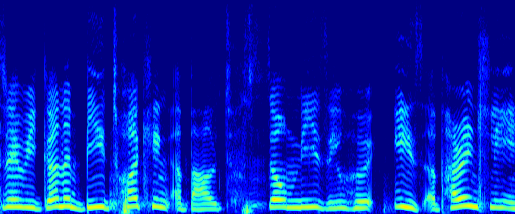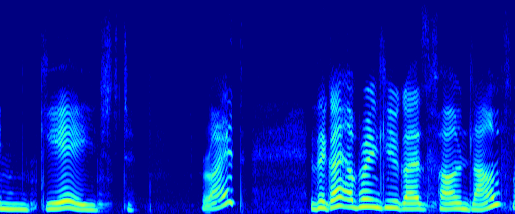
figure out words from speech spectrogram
Today we're gonna be talking about Somizi who is apparently engaged, right? The guy apparently you guys found love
